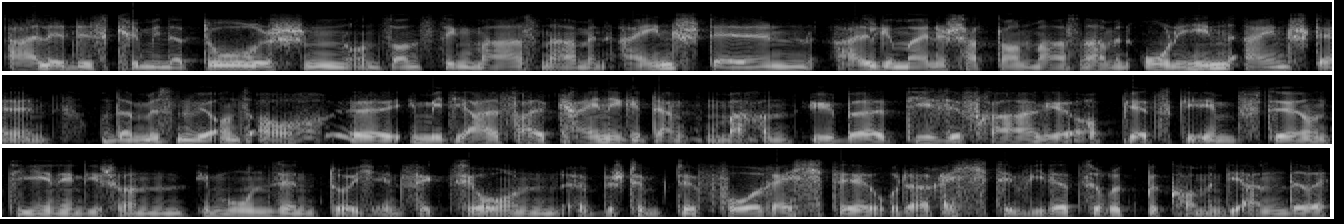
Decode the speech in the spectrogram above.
alle diskriminatorischen und sonstigen Maßnahmen einstellen, allgemeine Shutdown-Maßnahmen ohnehin einstellen. Und da müssen wir uns auch äh, im Idealfall keine Gedanken machen über diese Frage, ob jetzt Geimpfte und diejenigen, die schon immun sind durch Infektion, äh, bestimmte Vorrechte oder Rechte wieder zurückbekommen, die andere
